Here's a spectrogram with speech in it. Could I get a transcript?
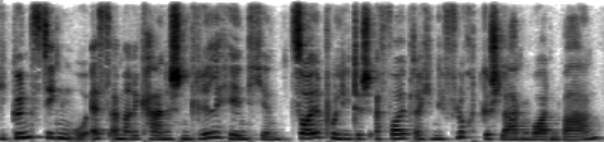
die günstigen US-amerikanischen Grillhähnchen zollpolitisch erfolgreich in die Flucht geschlagen worden waren,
